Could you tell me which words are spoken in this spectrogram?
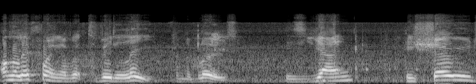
on the left wing, I've got Tevita Li from the Blues. He's young. He showed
